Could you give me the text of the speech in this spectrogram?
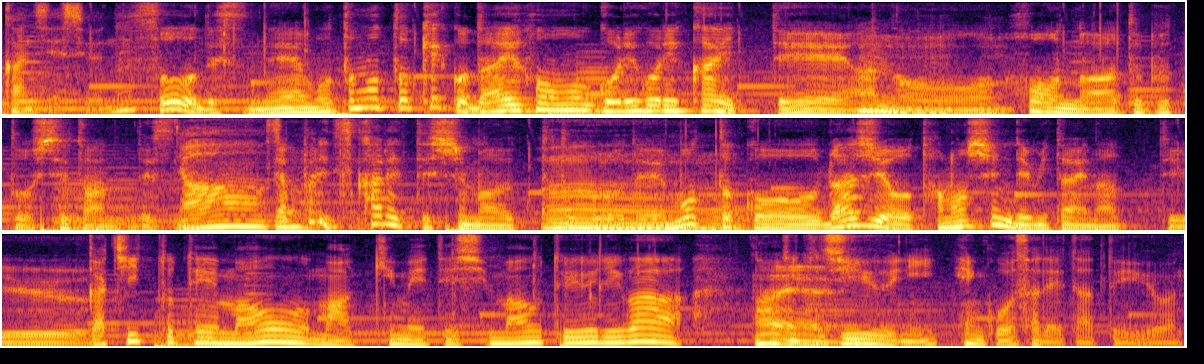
感じですよね。そうですね。もともと結構台本をゴリゴリ書いて、あの本のアウトプットをしてたんですね。やっぱり疲れてしまうってところでうん。もっとこうラジオを楽しんでみたいなっていう。ガチッとテーマをまあ決めてしまうというよりは、はい。自由に変更されたというような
